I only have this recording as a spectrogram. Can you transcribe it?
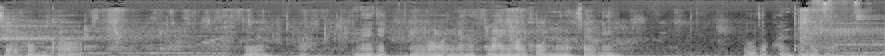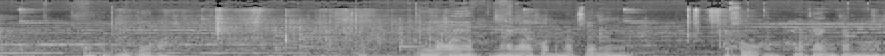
เซิร์ฟผมก็โอ้น่าจะร้อยนะครับ หลายร้อยคนนะครับเซิร์ฟเนี่ยดูจากพันธมิตรแล้วโอ้พันธมิตรเยอะกว่ะก็เป็นร้อยครับ หลายร้อยคนนะครับเซิร์ฟหนึ่งก็สู้กันมาแข่งกันนะครับ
